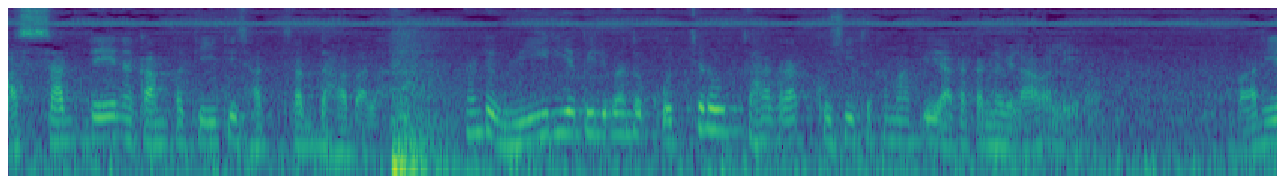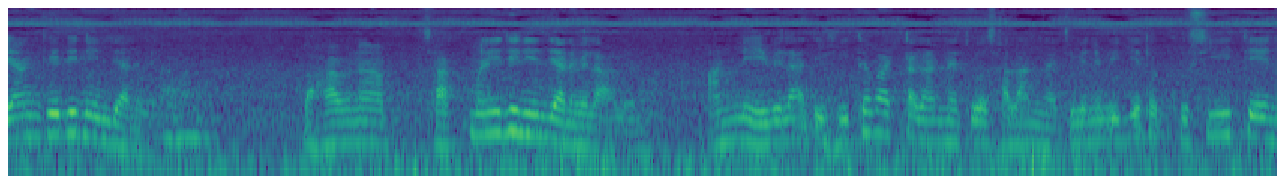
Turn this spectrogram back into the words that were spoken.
අසද්දේන කම්පතිටි සද්ධා බල. නැන්ට වීරිය පිළිබඳ කොච්චර උත්සාහ කරත් කුසීතකම අපි යට කරන වෙලාවල් එනවා. පරියංකේදී නිින්ද යන වෙලාවල්. භාවනා සක්මනේදී නිින්ද යන වෙලාවල් එනවා. අන්න ඒ වෙලාවේදී හිත වට ගන්න නැතුව සලන් නැති වෙන විදිහට කුසීතේන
